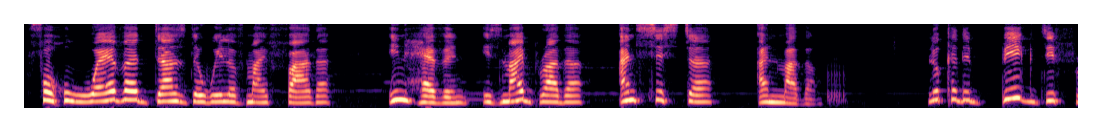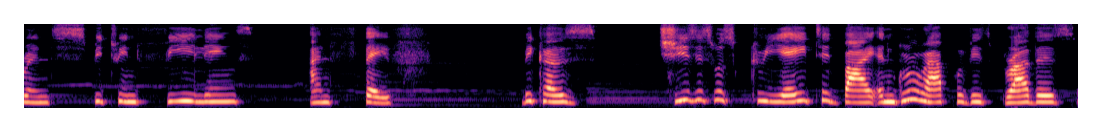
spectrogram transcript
For whoever does the will of my Father in heaven is my brother and sister and mother. Look at the big difference between feelings and faith. Because Jesus was created by and grew up with his brothers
